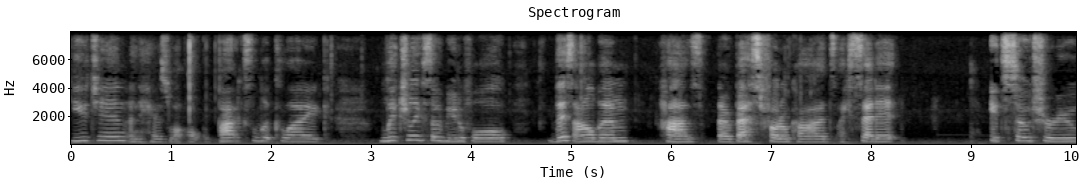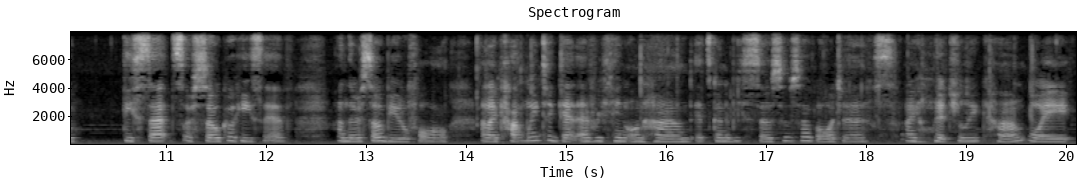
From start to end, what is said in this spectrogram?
Yujin, and here's what all the backs look like. Literally so beautiful. This album has their best photo cards. I said it. It's so true. These sets are so cohesive and they're so beautiful and I can't wait to get everything on hand. It's going to be so, so, so gorgeous. I literally can't wait.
